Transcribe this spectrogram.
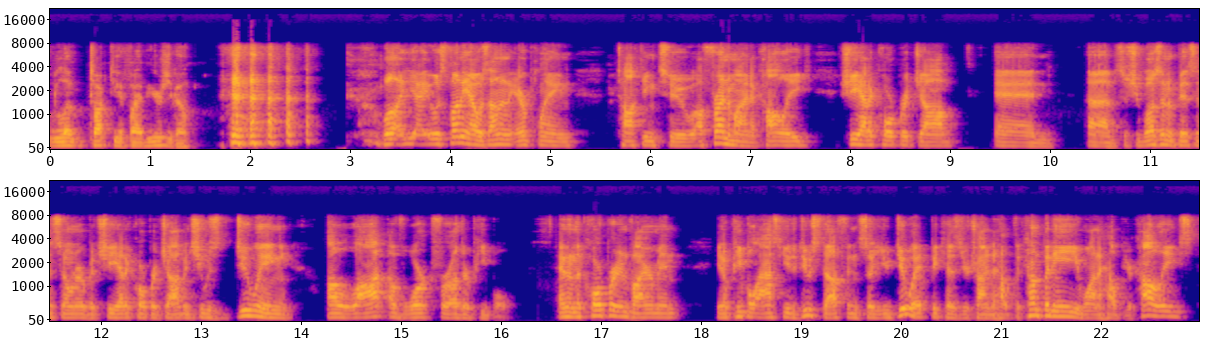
loved to talk to you five years ago. well, yeah, it was funny. I was on an airplane talking to a friend of mine, a colleague. She had a corporate job, and um, so she wasn't a business owner, but she had a corporate job, and she was doing a lot of work for other people. And in the corporate environment, you know, people ask you to do stuff, and so you do it because you're trying to help the company, you want to help your colleagues.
